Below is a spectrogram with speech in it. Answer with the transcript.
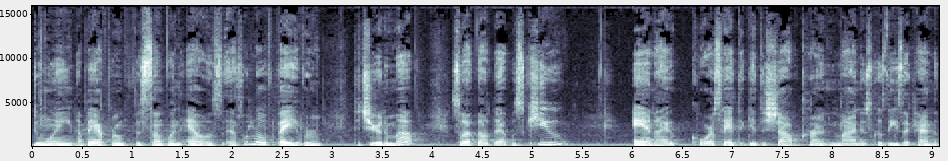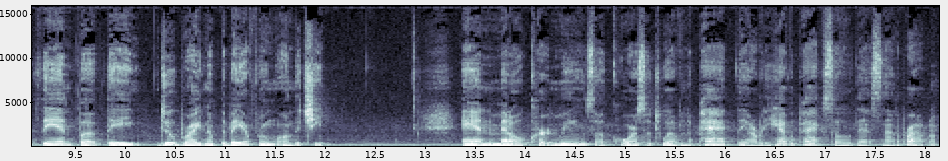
doing a bathroom for someone else as a little favor to cheer them up. So I thought that was cute. And I, of course, had to get the shower curtain liners because these are kind of thin, but they do brighten up the bathroom on the cheap. And the metal curtain rings, of course, are 12 in a pack. They already have a pack, so that's not a problem.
